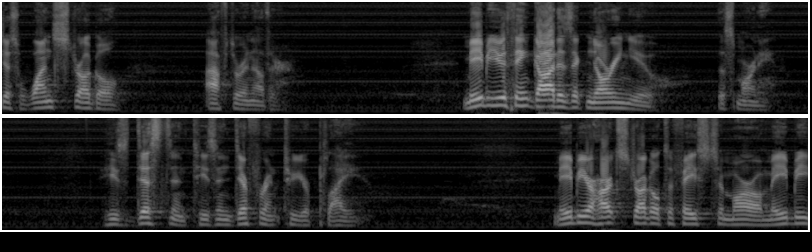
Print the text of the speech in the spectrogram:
just one struggle after another. Maybe you think God is ignoring you this morning. He's distant, He's indifferent to your plight. Maybe your heart struggle to face tomorrow. Maybe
